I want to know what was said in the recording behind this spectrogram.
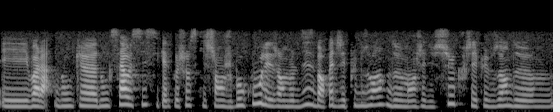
Et voilà, donc, euh, donc ça aussi c'est quelque chose qui change beaucoup. Les gens me le disent, bah, en fait j'ai plus besoin de manger du sucre, j'ai plus besoin de,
